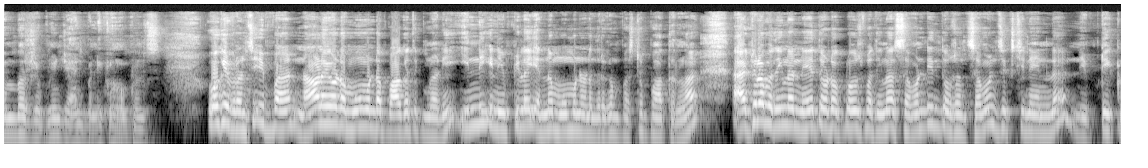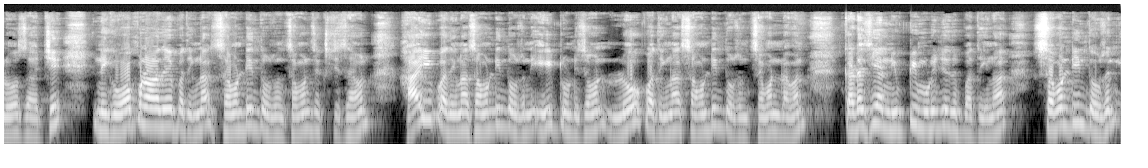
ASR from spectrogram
மெம்பர்ஷிப்லையும் ஜாயின் பண்ணிக்கோங்க ஃப்ரெண்ட்ஸ் ஓகே ஃப்ரெண்ட்ஸ் இப்போ நாளையோட மூமெண்ட்டை பார்க்கறதுக்கு முன்னாடி இன்றைக்கி நிஃப்டியில் என்ன மூவ்மெண்ட் நடந்திருக்குன்னு ஃபஸ்ட்டு பார்த்துடலாம் ஆக்சுவலாக பார்த்தீங்கன்னா நேத்தோட க்ளோஸ் பார்த்தீங்கன்னா செவன்டீன் தௌசண்ட் செவன் சிக்ஸ்டி நைனில் நிஃப்டி க்ளோஸ் ஆச்சு. இன்றைக்கி ஓப்பன் ஆனதே பார்த்தீங்கன்னா seventeen thousand seven sixty seven high பார்த்தீங்கன்னா seventeen thousand eight twenty seven low பார்த்தீங்கன்னா செவன்டீன் தௌசண்ட் செவன் லெவன் கடைசியாக நிஃப்டி முடிஞ்சது பார்த்தீங்கன்னா செவன்டீன் தௌசண்ட்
